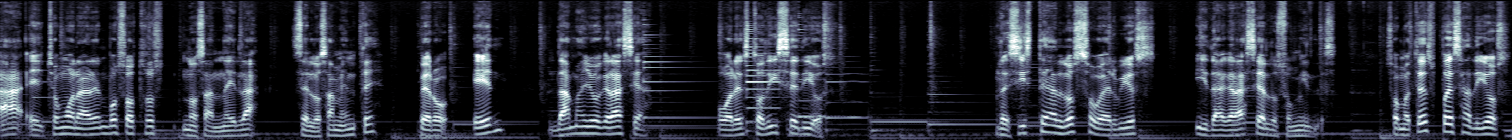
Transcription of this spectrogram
ha hecho morar en vosotros nos anhela celosamente, pero Él da mayor gracia. Por esto dice Dios, resiste a los soberbios y da gracia a los humildes. Someteos pues a Dios,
